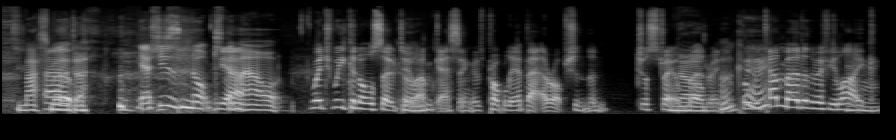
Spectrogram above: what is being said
Mass Uh, murder. Yeah, she just knocked Yeah. them out. which we can also do. Cool. I'm guessing is probably a better option than just straight up No. murdering them. But we can murder them if you like, Mhm.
